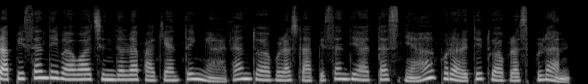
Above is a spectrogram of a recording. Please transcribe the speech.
lapisan di bawah jendela bagian tengah dan 12 lapisan di atasnya berarti 12 bulan.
